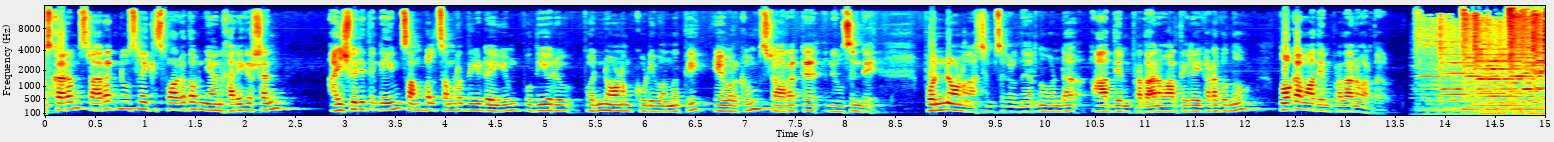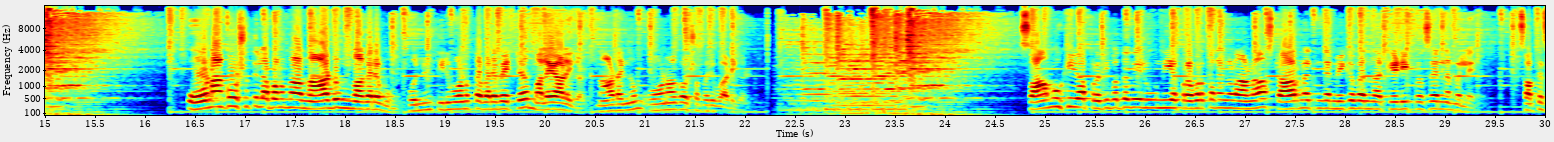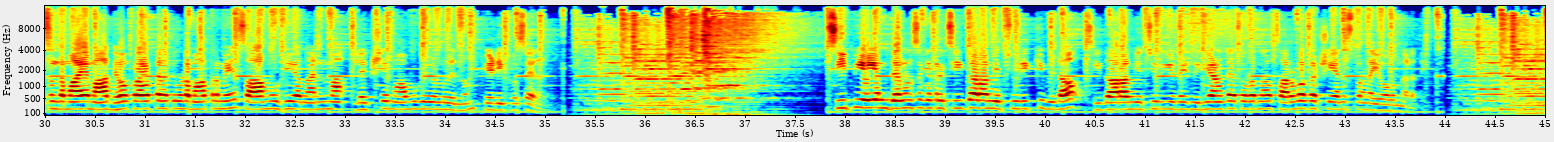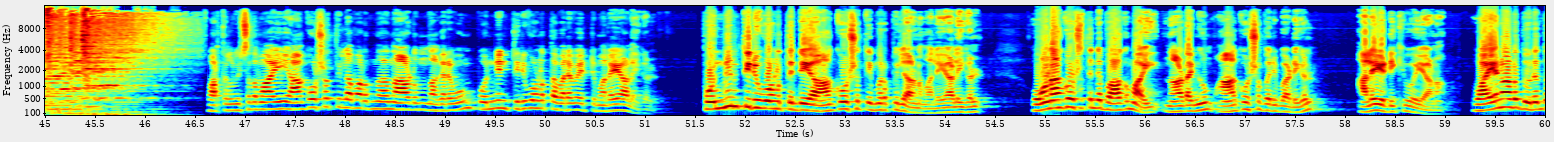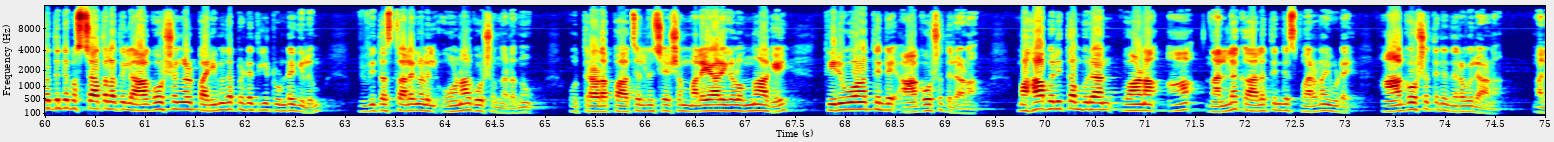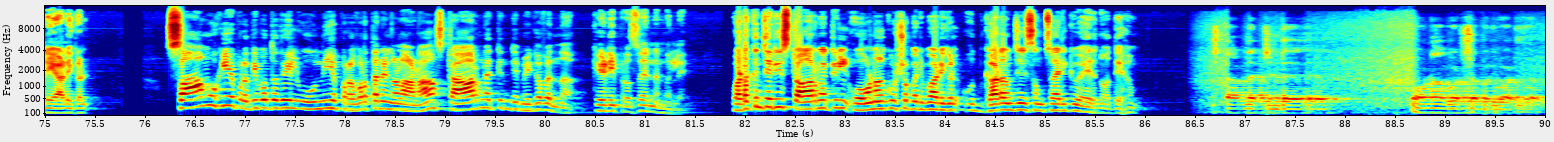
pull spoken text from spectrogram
നമസ്കാരം. സ്റ്റാർട്ട് ന്യൂസിലേക്ക് സ്വാഗതം. ഞാൻ ഹരികൃഷ്ണൻ. ഐശ്വര്യത്തിന്റെയും സമ്പൽ സമൃദ്ധിയുടെയും പുതിയൊരു പൊന്നോണം കൂടി വന്നെത്തി. ഏവർക്കും സ്റ്റാർട്ട് ന്യൂസിന്റെ പൊന്നോണ ആശംസകൾ നേർന്നുകൊണ്ട് ആദ്യം പ്രധാന വാർത്തയിലേക്ക് കടക്കുന്നു. നോക്കാം ആദ്യം പ്രധാന വാർത്തകൾ. ഓണാഘോഷത്തിൽ അമർന്ന നാടും നഗരവും പൊന്നിൻ തിരുവോണത്തെ വരവേറ്റ് മലയാളികൾ. നാടെങ്ങും ഓണാഘോഷ പരിപാടികൾ. സാമൂഹിക പ്രതിബദ്ധതയിലൂന്നിയ പ്രവർത്തനങ്ങളാണ് സ്റ്റാർനെറ്റിന്റെ മികവെന്ന K D Prasen M L A. സത്യസന്ധമായ മാധ്യമ പ്രവർത്തനത്തിലൂടെ മാത്രമേ സാമൂഹിക നന്മ ലക്ഷ്യമാവുകയുള്ളൂ എന്നും K D Prasenan. C P I M general secretary Sitaram യെച്ചൂരിക്ക് വിട. സീതാറാം യെച്ചൂരിയുടെ നിര്യാണത്തെ തുടർന്ന് സർവകക്ഷി അനുസ്മരണ യോഗം നടത്തി. വാർത്തകൾ വിശദമായി. ആഘോഷത്തിൽ അമർന്ന നാടും നഗരവും പൊന്നിൻ തിരുവോണത്തെ വരവേറ്റ് മലയാളികൾ. പൊന്നിൻ തിരുവോണത്തിന്റെ ആഘോഷത്തിമിർപ്പിലാണ് മലയാളികൾ. ഓണാഘോഷത്തിന്റെ ഭാഗമായി നാടെങ്ങും ആഘോഷ പരിപാടികൾ അലയടിക്കുകയാണ്. വയനാട് ദുരന്തത്തിന്റെ പശ്ചാത്തലത്തിൽ ആഘോഷങ്ങൾ പരിമിതപ്പെടുത്തിയിട്ടുണ്ടെങ്കിലും വിവിധ സ്ഥലങ്ങളിൽ ഓണാഘോഷം നടന്നു. ഉത്രാടപ്പാച്ചലിന് ശേഷം മലയാളികൾ ഒന്നാകെ തിരുവോണത്തിന്റെ ആഘോഷത്തിലാണ്. മഹാബലി തമ്പുരാൻ വാണ ആ നല്ല കാലത്തിന്റെ സ്മരണയുടെ ആഘോഷത്തിന്റെ നിറവിലാണ് മലയാളികൾ. സാമൂഹിക പ്രതിബദ്ധതയിൽ ഊന്നിയ പ്രവർത്തനങ്ങളാണ് സ്റ്റാർനെറ്റിന്റെ മികവെന്ന് K D president M L A. Vadakkanchery സ്റ്റാർനെറ്റിൽ ഓണാഘോഷ പരിപാടികൾ ഉദ്ഘാടനം ചെയ്ത് സംസാരിക്കുകയായിരുന്നു അദ്ദേഹം. സ്റ്റാർനെറ്റിന്റെ ഓണാഘോഷ പരിപാടികൾ.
